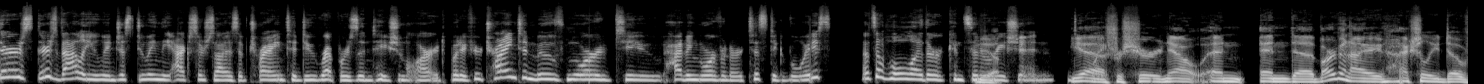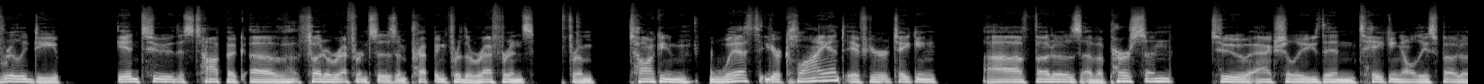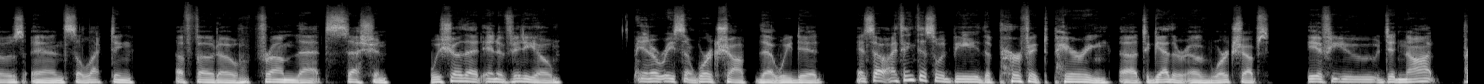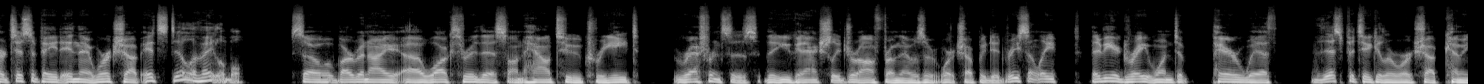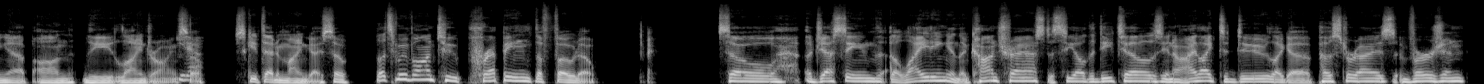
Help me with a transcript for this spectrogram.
there's there's value in just doing the exercise of trying to do representational art but if you're trying to move more to having more of an artistic voice that's a whole other consideration. Yeah, yeah for sure. Now and and uh, barb and i actually dove really deep into this topic of photo references and prepping for the reference from talking with your client. If you're taking uh, photos of a person to actually then taking all these photos and selecting a photo from that session. We show that in a video in a recent workshop that we did. And so I think this would be the perfect pairing uh, together of workshops. If you did not participate in that workshop, it's still available. So Barb and I uh, walk through this on how to create references that you can actually draw from. That was a workshop we did recently. That'd be a great one to pair with this particular workshop coming up on the line drawing. Yeah. So just keep that in mind, guys. So let's move on to prepping the photo. So adjusting the lighting and the contrast to see all the details. You know, I like to do like a posterized version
